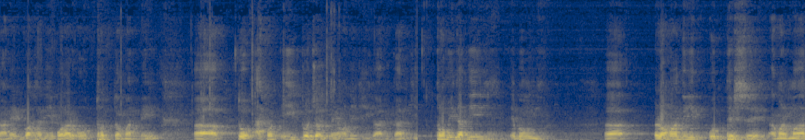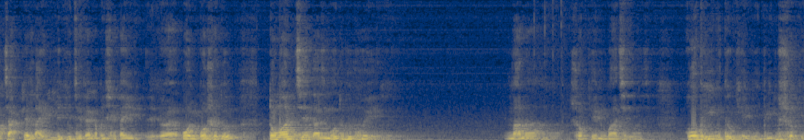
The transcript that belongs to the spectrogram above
গানের কথা নিয়ে বলার ঔদ্ধত্য আমার নেই। তো এখন এই প্রজন্মে অনেকেই গান গান প্রমিতাদি এবং রমাদির উদ্দেশ্যে আমার মা চারটে লাইন লিখেছিলেন, আমি সেটাই বলব শুধু। তোমার যে গান মধুর হয়ে, নানা শোকের মাঝে, গভীর দুঃখে নিবিড় শোকে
